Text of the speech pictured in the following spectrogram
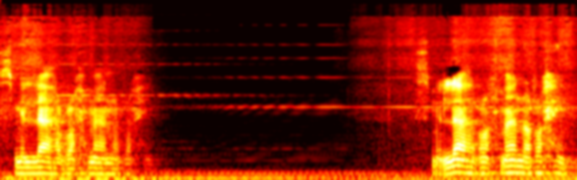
بسم الله الرحمن الرحيم بسم الله الرحمن الرحيم.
